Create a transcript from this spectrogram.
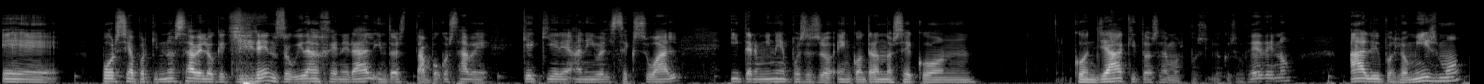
Eh, por sea porque no sabe lo que quiere en su vida en general y entonces tampoco sabe qué quiere a nivel sexual y termine pues eso encontrándose con con Jack y todos sabemos pues lo que sucede, ¿no? Albi pues lo mismo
